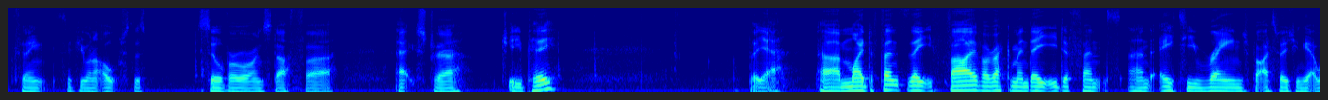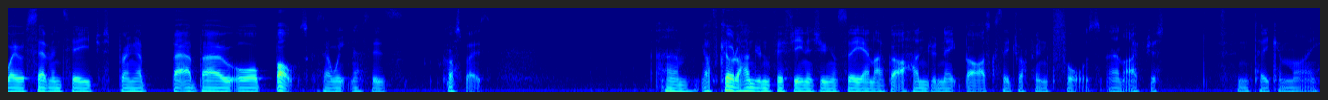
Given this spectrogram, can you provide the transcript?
things if you want to ulch this silver ore and stuff for extra GP. But yeah, uh, my defense is 85. I recommend 80 defense and 80 range, but I suppose you can get away with 70. Just bring a better bow or bolts because their weakness is crossbows. Um, I've killed 115 as you can see, and I've got 108 bars because they drop in fours, and I've just taken my...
